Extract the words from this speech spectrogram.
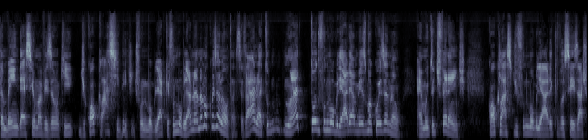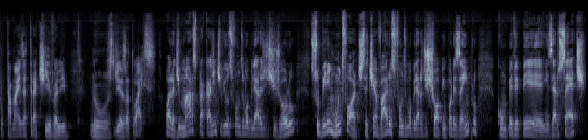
também dessem uma visão aqui de qual classe dentro de fundo imobiliário, porque fundo imobiliário não é a mesma coisa, não, tá? Você tá, ah, não é tudo, não é todo fundo imobiliário é a mesma coisa, não. É muito diferente. Qual classe de fundo imobiliário que vocês acham que está mais atrativa ali nos dias atuais? Olha, de março para cá a gente viu os fundos imobiliários de tijolo subirem muito forte. Você tinha vários fundos imobiliários de shopping, por exemplo, com PVP em 0,7,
